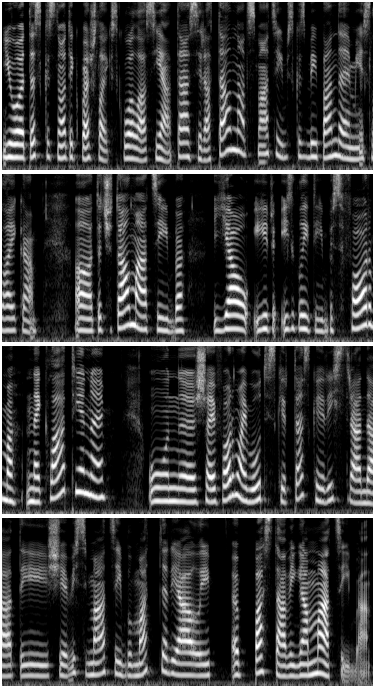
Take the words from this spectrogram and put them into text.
Jo tas, kas notika pašlaik skolās, jā, tās ir attālinātas mācības, kas bija pandēmijas laikā. Uh, taču tālmācība uh, jau ir izglītības forma neklātienē. Un e, šai formai būtiski ir tas, ka ir izstrādāti šie visi mācību materiāli e, pastāvīgām mācībām.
